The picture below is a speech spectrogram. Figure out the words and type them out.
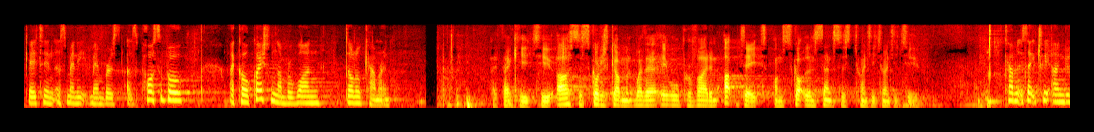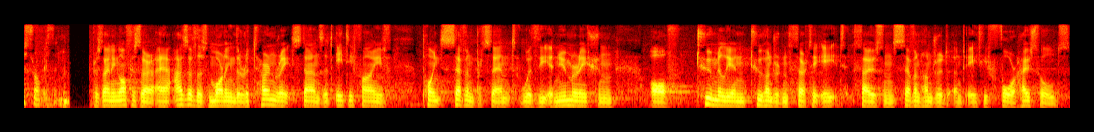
get in as many members as possible. I call question number one, Donald Cameron thank you to ask the Scottish Government whether it will provide an update on Scotland Census 2022. Cabinet Secretary Angus Robertson. Presiding officer, uh, as of this morning, the return rate stands at 85.7% with the enumeration of 2,238,784 households.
